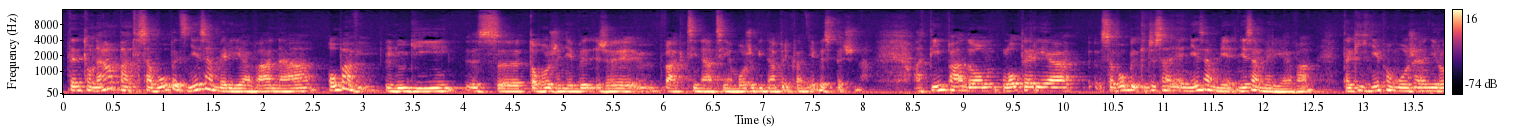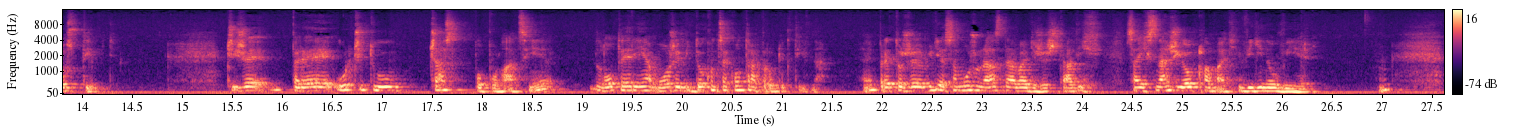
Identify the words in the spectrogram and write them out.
tento nápad sa vôbec nezameriava na obavy ľudí z toho, že, nebe, že vakcinácia môže byť napríklad nebezpečná. A tým pádom lotéria sa vôbec, keďže sa nezameriava, tak ich nepomôže ani rozptýliť. Čiže pre určitú časť populácie lotéria môže byť dokonca kontraproduktívna. Pretože ľudia sa môžu nazdávať, že štát ich, sa ich snaží oklamať vidinou výhry.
